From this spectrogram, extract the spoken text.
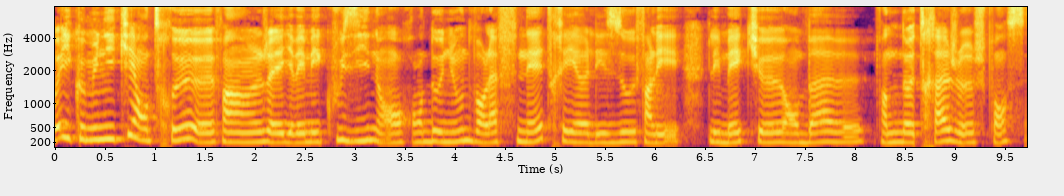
ouais, ils communiquaient entre eux. Euh, enfin, il y avait mes cousines en randonnion devant la fenêtre et euh, les enfin les les mecs euh, en bas, enfin de notre âge, je pense,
